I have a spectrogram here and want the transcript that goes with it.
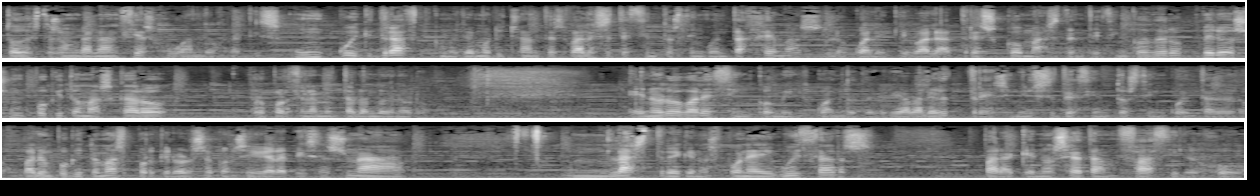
todo esto son ganancias jugando gratis. Un quick draft, como ya hemos dicho antes, vale 750 gemas, lo cual equivale a 3,75 de oro, pero es un poquito más caro proporcionalmente hablando en oro. En oro vale 5.000, cuando debería valer 3.750 de oro. Vale un poquito más porque el oro se consigue gratis. Es una, un lastre que nos pone ahí Wizards para que no sea tan fácil el juego.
